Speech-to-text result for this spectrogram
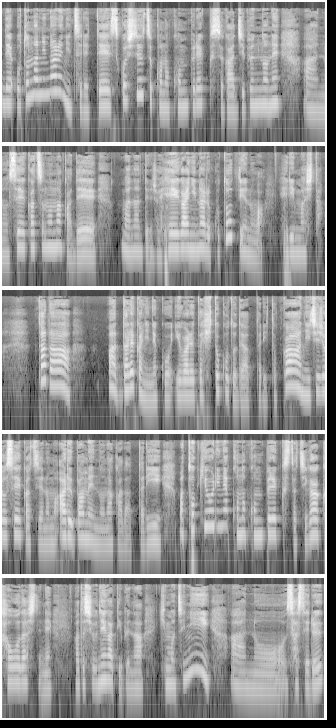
で、大人になるにつれて少しずつこのコンプレックスが自分のね、あの、生活の中で、まあなんて言うんでしょう、弊害になることっていうのは減りました。ただ、まあ誰かにね、こう言われた一言であったりとか、日常生活での、まあ、ある場面の中だったり、まあ時折ね、このコンプレックスたちが顔を出してね、私をネガティブな気持ちに、あの、させる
